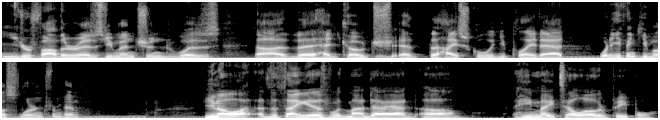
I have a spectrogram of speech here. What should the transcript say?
Your father, as you mentioned, was uh, the head coach at the high school you played at. What do you think you most learned from him? You know, the thing is with my dad, um, he may tell other people,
